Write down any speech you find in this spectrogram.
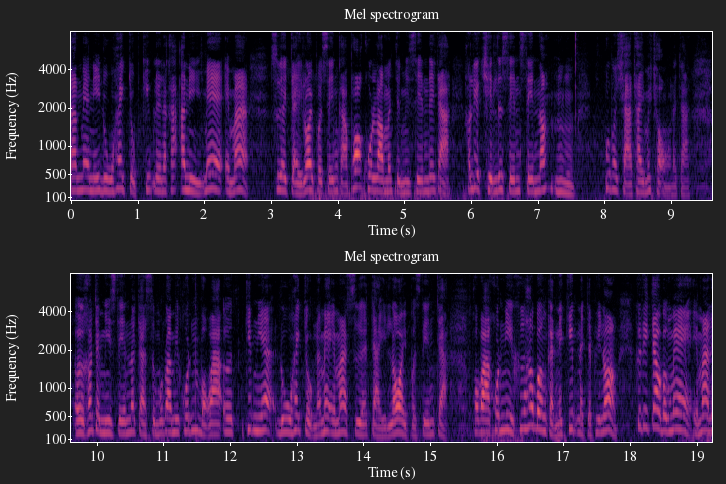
นั่นแม่นี้ดูให้จบคลิปเลยนะคะ อันนี้แม่เอมมาเสื่อใจร้อยเปอร์เซ็นต์ค่ะเพราะคนเรามันจะมีเซนส์ได้จ้ะเขาเรียกเชนหรือเซนเซนเนาะอืม พูดภาษาไทยไม่ช่องนะจ๊ะ เออเขาจะมีเซนส์นะจ๊ะ สมมติว่ามีคนบอกว่า เออคลิปนี้ดูให้จบนะแม่เอมาเสือใจร้อยเปอร์เซ็นต์จ้ะ เพราะว่าคนนี้คือเฮาเบิ่งกันในคลิปนะจ๊ะพี่น้อง คือที่เจ้าเบิ่งแม่เอมาใน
